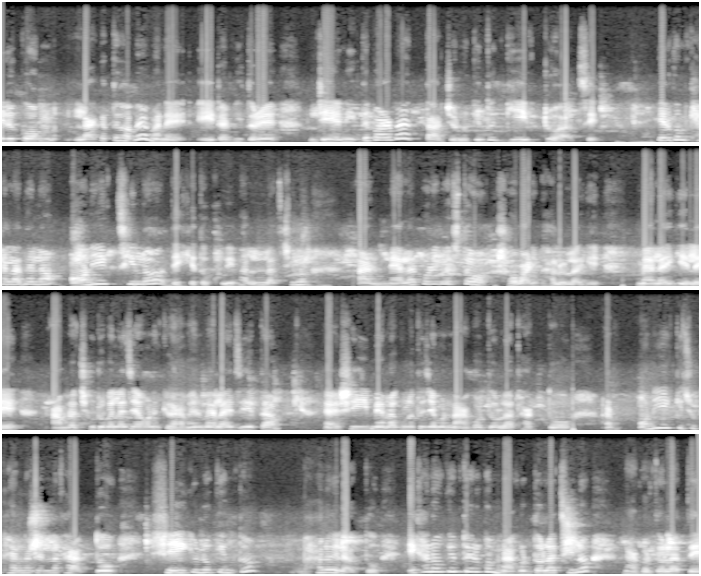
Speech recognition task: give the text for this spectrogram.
এরকম লাগাতে হবে মানে এটার ভিতরে যে নিতে পারবে, তার জন্য কিন্তু গিফটও আছে। এরকম খেলাধুলা অনেক ছিল, দেখে তো খুবই ভালো লাগছিল। আর মেলার পরিবেশ তো সবারই ভালো লাগে। মেলায় গেলে আমরা ছোটোবেলায় যেমন গ্রামের মেলায় যেতাম সেই মেলাগুলোতে যেমন নাগরদোলা থাকতো আর অনেক কিছু খেলনা টেলনা থাকতো, সেইগুলো কিন্তু ভালোই লাগতো। এখানেও কিন্তু এরকম নাগরদোলা ছিল। নাগরদোলাতে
